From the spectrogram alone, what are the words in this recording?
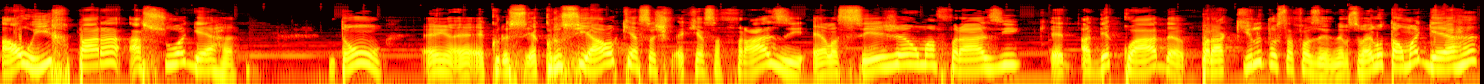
ao ir para a sua guerra. Então, é, é- é cru- é crucial que, essas, que essa frase ela seja uma frase é, adequada para aquilo que você está fazendo. né? Você vai lutar uma guerra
